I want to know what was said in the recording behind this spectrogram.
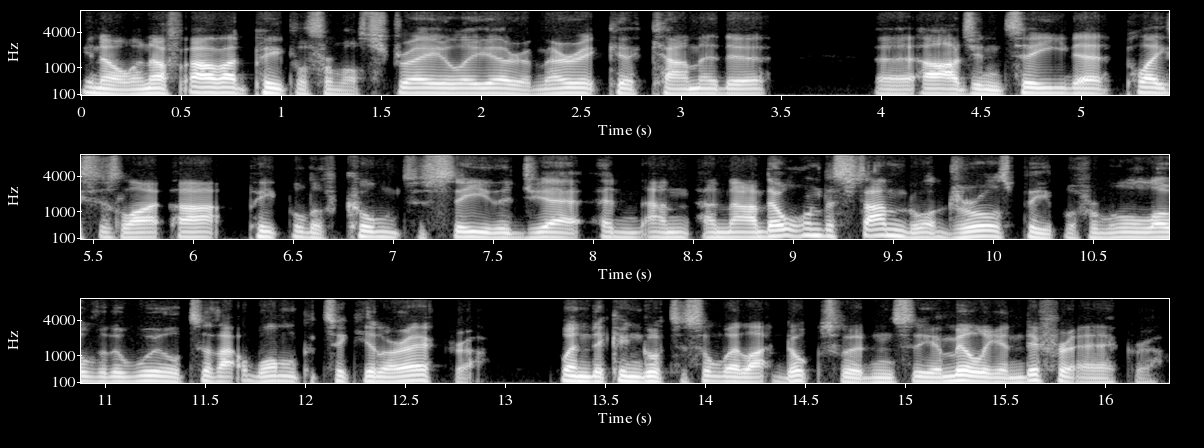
You know, and I've I've had people from Australia, America, Canada, uh, Argentina, places like that. People have come to see the jet, and, and, and I don't understand what draws people from all over the world to that one particular aircraft when they can go to somewhere like Duxford and see a million different aircraft.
